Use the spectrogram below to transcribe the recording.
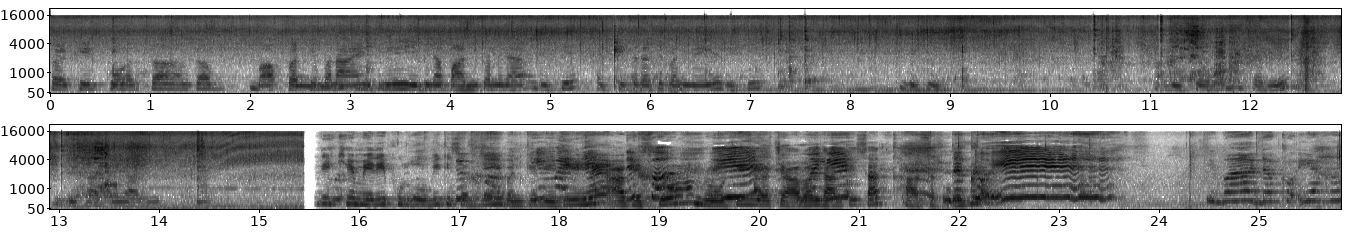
करके इसको हल्का हल्का बाफ करके बनाए इसलिए ये बिना पानी का मेरा, देखिए, अच्छी तरह से बन गई है, देखिए। देखिए। अब इसको हम चलिए दिखाते हैं आगे। देखिए, मेरी फूल गोभी की सब्ज़ी बनके रेडी है। अब इसको हम रोटी या चावल दाल के साथ खा सकते हैं। देखो यहाँ।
